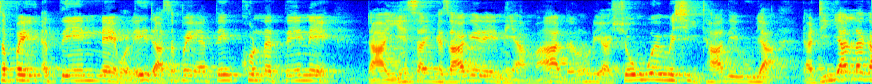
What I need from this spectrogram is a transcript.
စပိန်အသင်းနဲ့ဗောလေဒါစပိန်အသင်းခုနှစ်သင်းနဲ့ဒါရင်ဆိုင်ကစားခဲ့တဲ့နေရာမှာကျွန်တော်တို့တွေကရှုံးပွဲမရှိထားသေးဘူးဗျဒါဒီရလက်က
